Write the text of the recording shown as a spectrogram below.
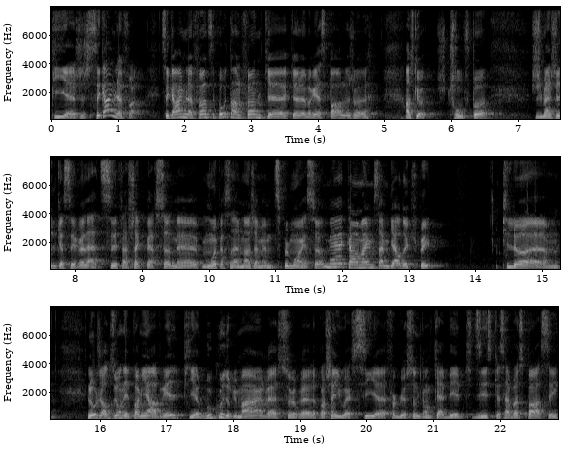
Puis euh, c'est quand même le fun. C'est quand même le fun. C'est pas autant le fun que, le vrai sport. Là. En tout cas, je trouve pas. J'imagine que c'est relatif à chaque personne, mais moi personnellement, j'aime un petit peu moins ça. Mais quand même, ça me garde occupé. Puis là, euh, Là, aujourd'hui, on est le 1er avril, puis il y a beaucoup de rumeurs euh, sur euh, le prochain UFC, euh, Ferguson contre Khabib, qui disent que ça va se passer.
